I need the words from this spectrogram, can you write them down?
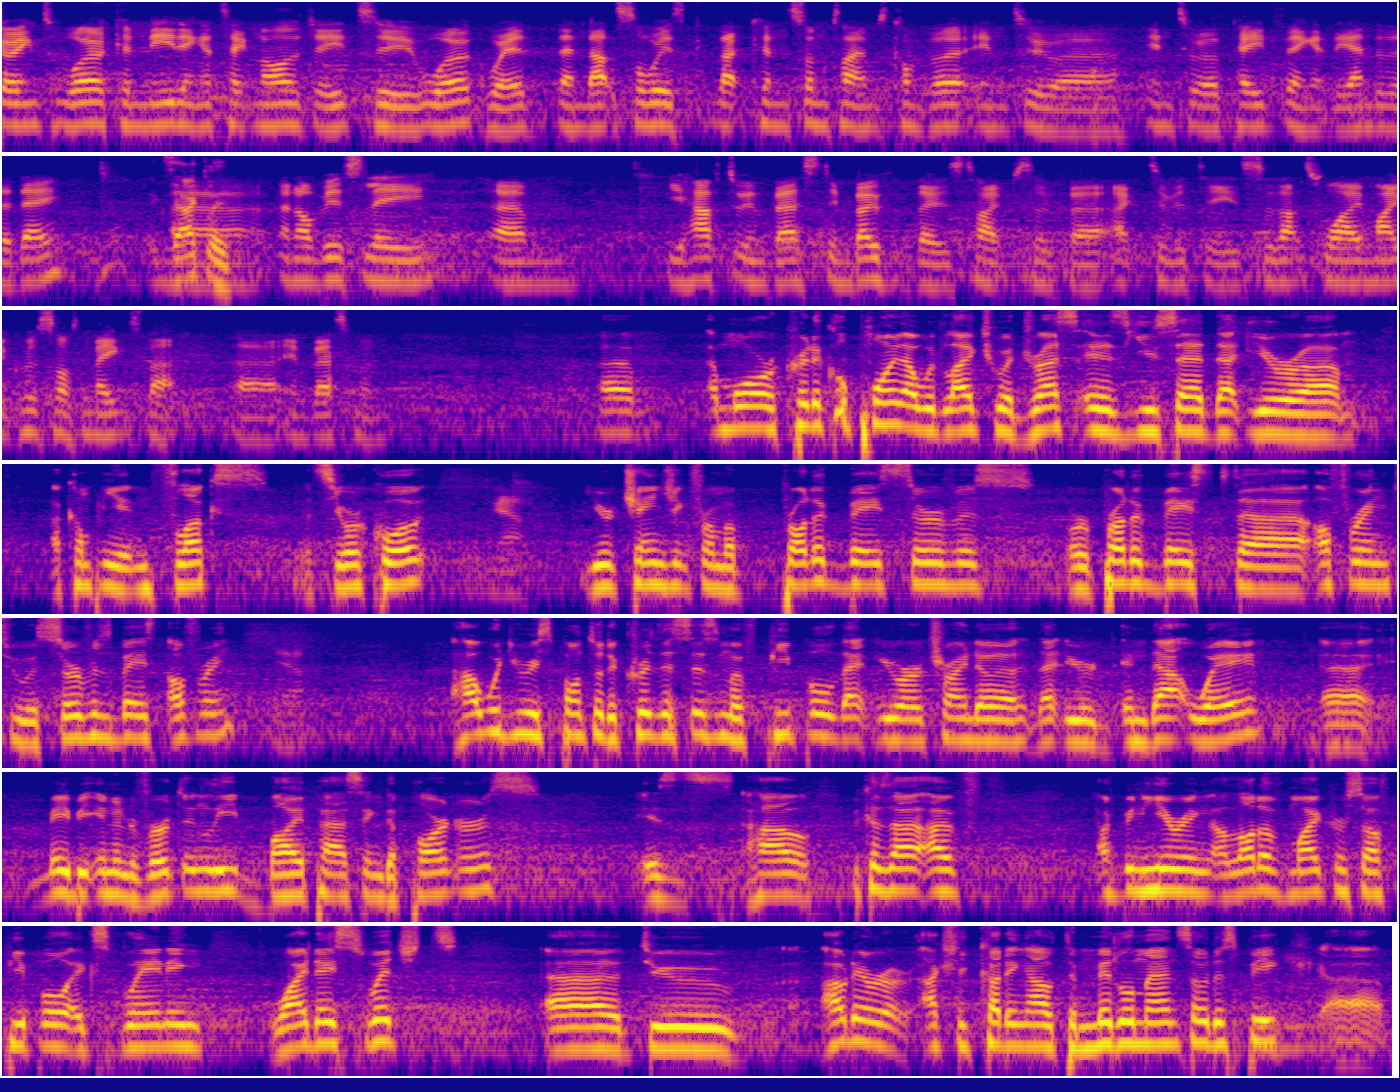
going to work and needing a technology to work with, then that's always that can sometimes convert into a into a paid thing at the end of the day. Exactly. Uh, and obviously. Um, you have to invest in both of those types of uh, activities. So that's why Microsoft makes that uh, investment. Um, a more critical point I would like to address is you said that you're um, a company in flux. That's your quote. Yeah. You're changing from a product-based service or product-based uh, offering to a service-based offering. How would you respond to the criticism of people that you are trying to that you're in that way, uh, maybe inadvertently bypassing the partners? Is how because I, I've I've been hearing a lot of Microsoft people explaining why they switched uh, to how they're actually cutting out the middleman, so to speak. Uh,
